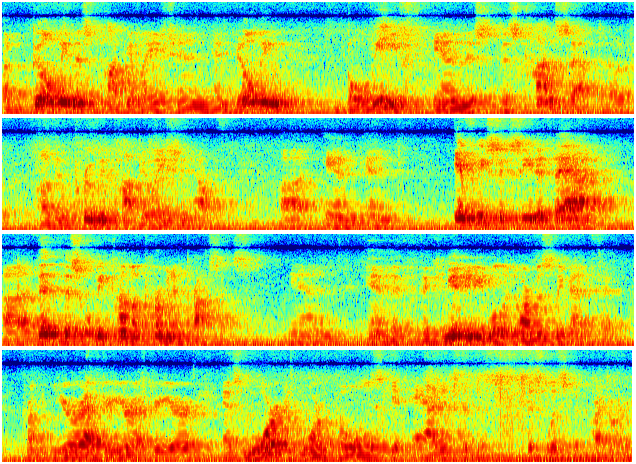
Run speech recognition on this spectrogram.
of building this population and building belief in this, this concept of, of improving population health. Uh, and, and if we succeed at that, uh, th this will become a permanent process. And and the, the community will enormously benefit from it year after year after year as more and more goals get added to this, this list of priorities.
